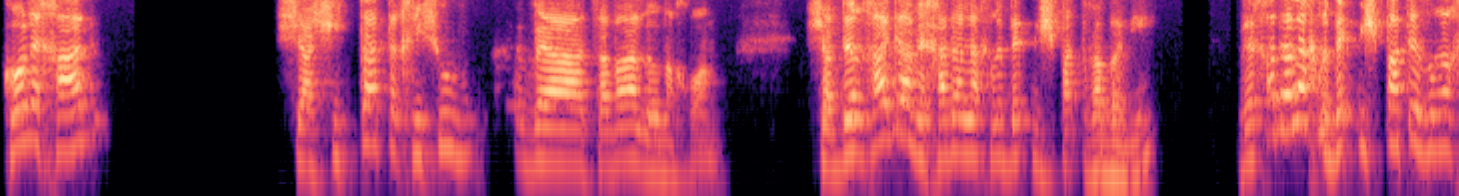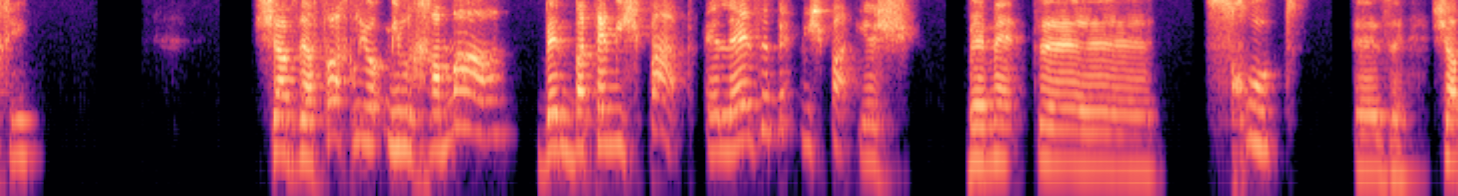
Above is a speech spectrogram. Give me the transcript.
כל אחד שהשיטת החישוב והצבא לא נכון. עכשיו, דרך אגב, אחד הלך לבית משפט רבני, ואחד הלך לבית משפט אזרחי. עכשיו, זה הפך להיות מלחמה בין בתי משפט. לאיזה בית משפט יש באמת אה, זכות אה, זה. עכשיו,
